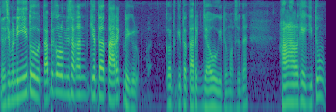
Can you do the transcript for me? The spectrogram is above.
yang si mending itu tapi kalau misalkan kita tarik deh kalau kita tarik jauh gitu maksudnya hal-hal kayak gitu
